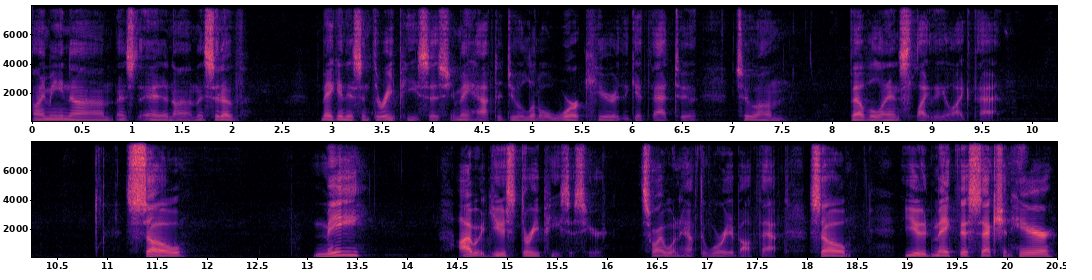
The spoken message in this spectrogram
I mean, um, and, um, instead of making this in three pieces, you may have to do a little work here to get that to, to um, bevel in slightly like that. So, me, I would use three pieces here, so I wouldn't have to worry about that. So, you'd make this section here,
